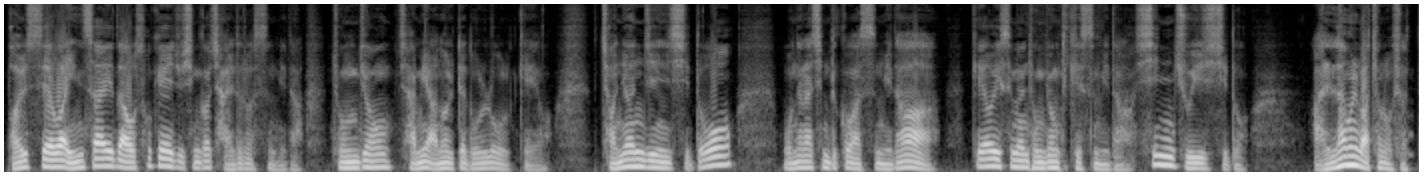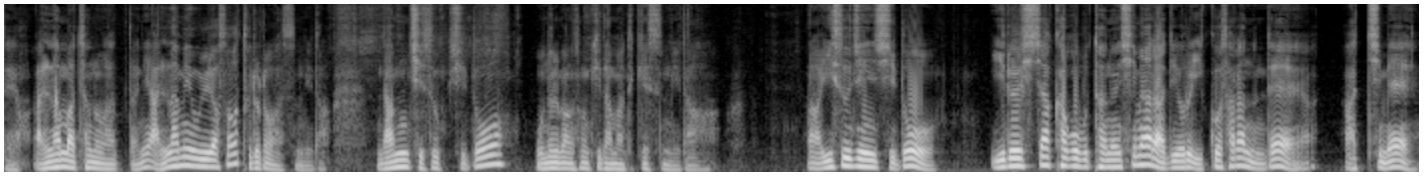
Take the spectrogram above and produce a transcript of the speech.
벌새와 인사이드 아웃 소개해 주신 거 잘 들었습니다. 종종 잠이 안 올 때 놀러 올게요. 전현진 씨도 오늘 아침 듣고 왔습니다. 깨어 있으면 종종 듣겠습니다. 신주희 씨도 알람을 맞춰 놓으셨대요. 알람 맞춰 놓았더니 알람이 울려서 들으러 왔습니다. 남지숙 씨도 오늘 방송 기다마 듣겠습니다. 아, 이수진 씨도 일을 시작하고부터는 심야 라디오를 잊고 살았는데 아침에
